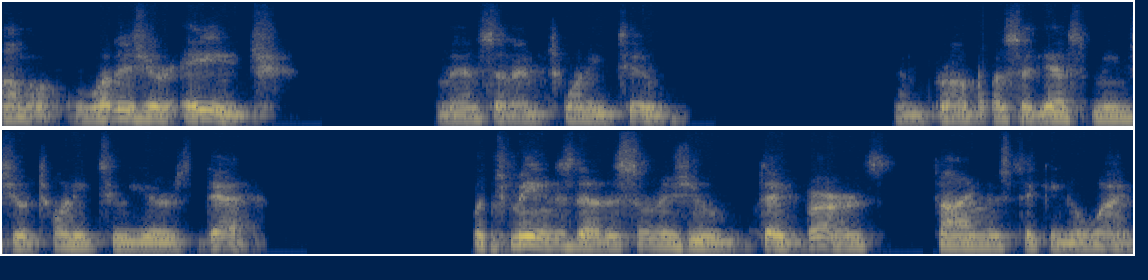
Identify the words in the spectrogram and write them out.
Hello, what is your age? The man said, I'm 22. And Prabhupada said, Yes, means you're 22 years dead. Which means that as soon as you take birth, time is ticking away.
